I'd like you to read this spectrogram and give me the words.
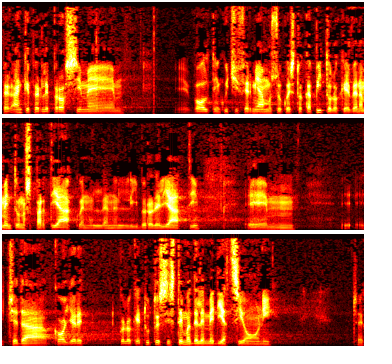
per, anche per le prossime volte in cui ci fermiamo su questo capitolo, che è veramente uno spartiacque nel, nel libro degli Atti, ehm, c'è da cogliere quello che è tutto il sistema delle mediazioni, cioè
